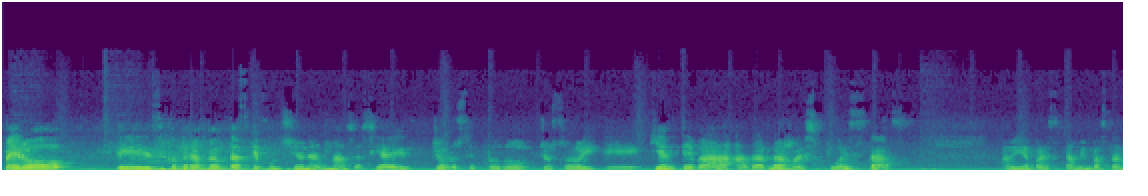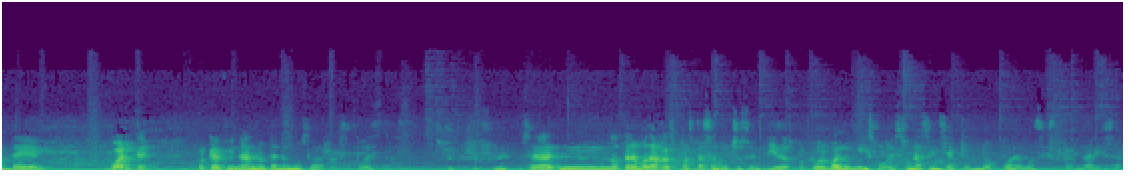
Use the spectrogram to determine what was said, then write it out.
pero eh, psicoterapeutas que funcionan más hacia el yo lo sé todo, yo soy eh, quien te va a dar las respuestas, a mí me parece también bastante fuerte, porque al final no tenemos las respuestas. O sea, no tenemos las respuestas en muchos sentidos, porque vuelvo a lo mismo, es una ciencia que no podemos estandarizar.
